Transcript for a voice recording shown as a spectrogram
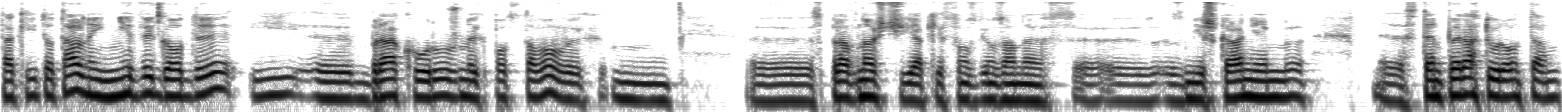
takiej totalnej niewygody i braku różnych podstawowych sprawności, jakie są związane z, z mieszkaniem, z temperaturą tam,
